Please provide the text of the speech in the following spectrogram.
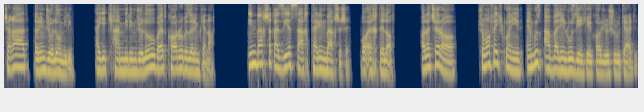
چقدر داریم جلو میریم. اگه کم میریم جلو باید کار رو بذاریم کنار. این بخش قضیه سخت ترین بخششه با اختلاف. حالا چرا؟ شما فکر کنید امروز اولین روزیه که کاری رو شروع کردید.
